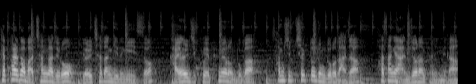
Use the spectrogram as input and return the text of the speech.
테팔과 마찬가지로 열 차단 기능이 있어 가열 직후의 표면 온도가 37도 정도로 낮아 화상에 안전한 편입니다.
